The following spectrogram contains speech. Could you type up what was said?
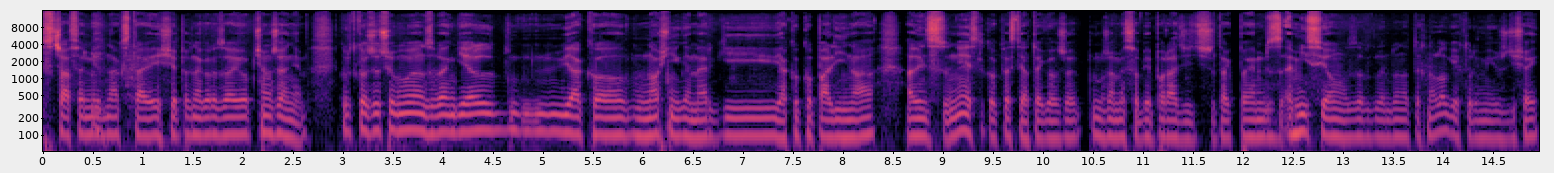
z czasem jednak staje się pewnego rodzaju obciążeniem. Krótko rzecz ujmując, węgiel jako nośnik energii, jako kopalina, a więc nie jest tylko kwestia tego, że możemy sobie poradzić, że tak powiem, z emisją ze względu na technologie, którymi już dzisiaj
